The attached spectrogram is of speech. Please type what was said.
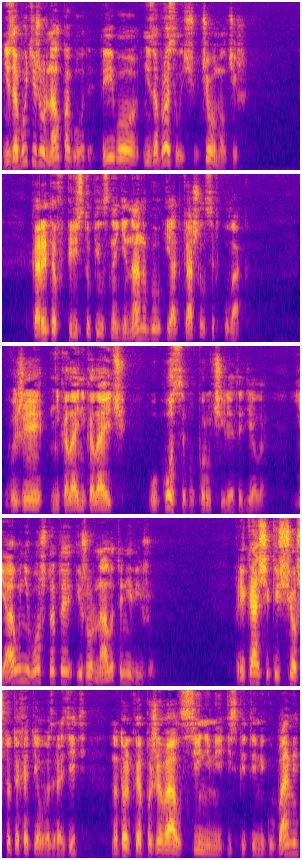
Не забудьте журнал погоды. Ты его не забросил еще? Чего молчишь? Корытов переступил с ноги на ногу и откашлялся в кулак. Вы же, Николай Николаевич, у Косову поручили это дело. Я у него что-то и журнала-то не вижу. Приказчик еще что-то хотел возразить, но только пожевал синими испитыми губами,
